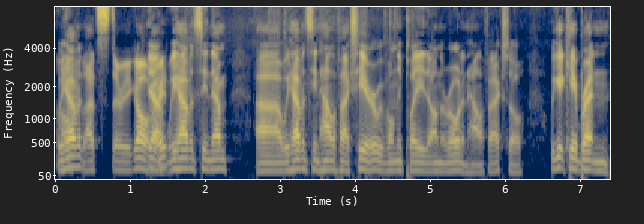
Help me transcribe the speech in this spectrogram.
we Oh, haven't. That's there you go. yeah, right. we haven't seen them. Uh, we haven't seen Halifax here. We've only played on the road in Halifax, so we get Cape Breton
